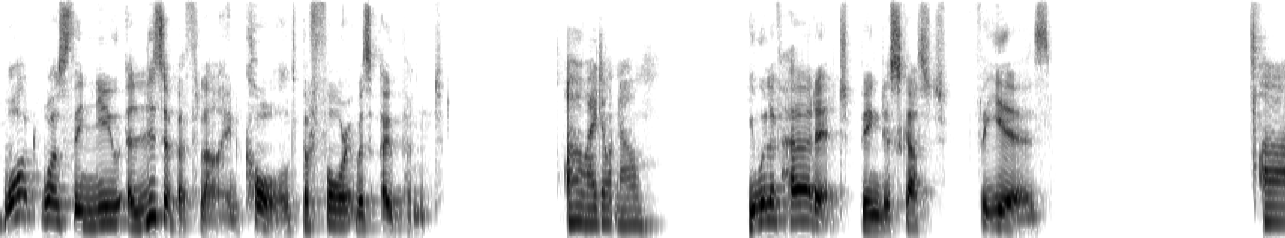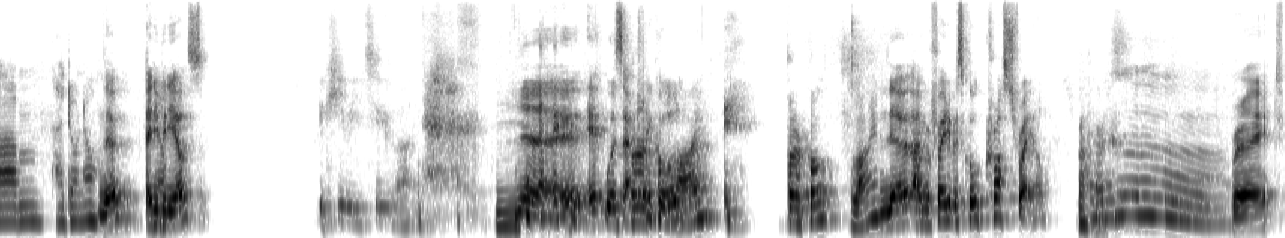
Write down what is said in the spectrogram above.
What was the new Elizabeth line called before it was opened? Oh, I don't know. You will have heard it being discussed for years. Um, I don't know. No? Anybody else? the QE2 line. No, it was actually Purple called. line. Purple line. No, I'm afraid it was called Crossrail. Okay. Hmm. Right.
